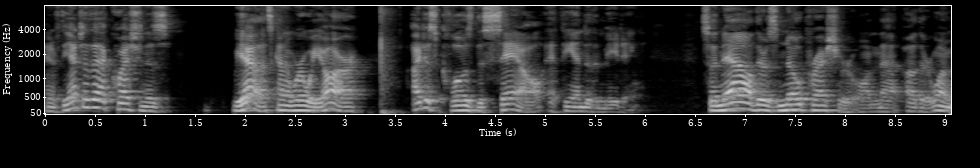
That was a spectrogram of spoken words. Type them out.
And if the answer to that question is, yeah, that's kind of where we are, I just closed the sale at the end of the meeting. So now there's no pressure on that other one,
